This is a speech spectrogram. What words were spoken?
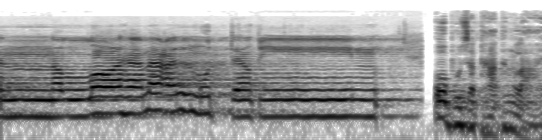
أن الله مع المتقين โอ้ผู้ศรัทธาทั้งหลาย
